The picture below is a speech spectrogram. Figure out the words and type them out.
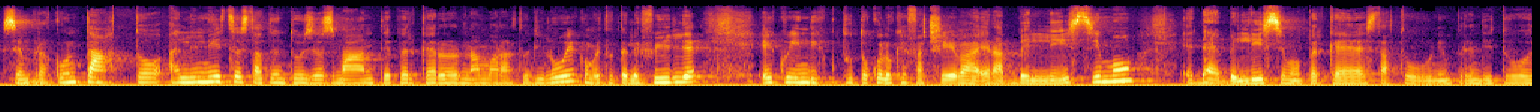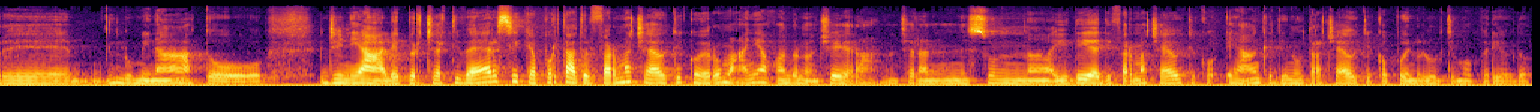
sempre a contatto, all'inizio è stato entusiasmante perché ero innamorato di lui come tutte le figlie e quindi tutto quello che faceva era bellissimo ed è bellissimo perché è stato un imprenditore illuminato, geniale per certi versi che ha portato il farmaceutico in Romagna quando non c'era, non c'era nessuna idea di farmaceutico e anche di nutraceutico poi nell'ultimo periodo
